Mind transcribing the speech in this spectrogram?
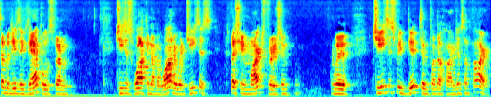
some of these examples from Jesus walking on the water, where Jesus, especially in Mark's version, where Jesus rebuked him for the hardness of heart.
